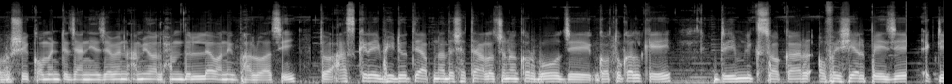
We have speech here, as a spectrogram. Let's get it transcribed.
অবশ্যই কমেন্টে জানিয়ে যাবেন। আমিও আলহামদুলিল্লাহ অনেক ভালো আছি। তো আজকের এই ভিডিওতে আপনাদের সাথে আলোচনা করব যে গতকালকে ড্রিম লিগ সকার অফিসিয়াল পেজে একটি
